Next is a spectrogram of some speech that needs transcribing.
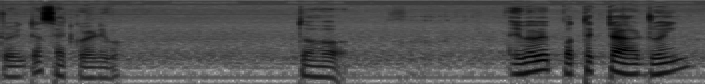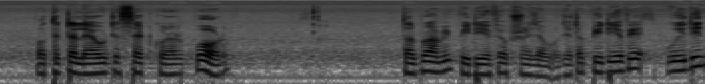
ড্রয়িংটা সেট করে নিব। তো এইভাবে প্রত্যেকটা ড্রয়িং প্রত্যেকটা লেআউটে সেট করার পর তারপর আমি পিডিএফ অপশনে যাব, যেটা পিডিএফে উইদিন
